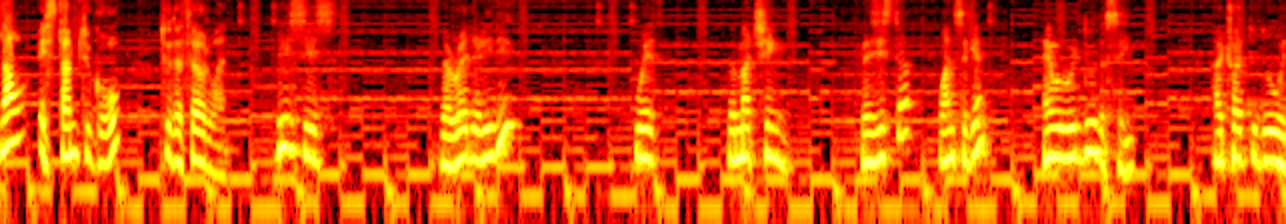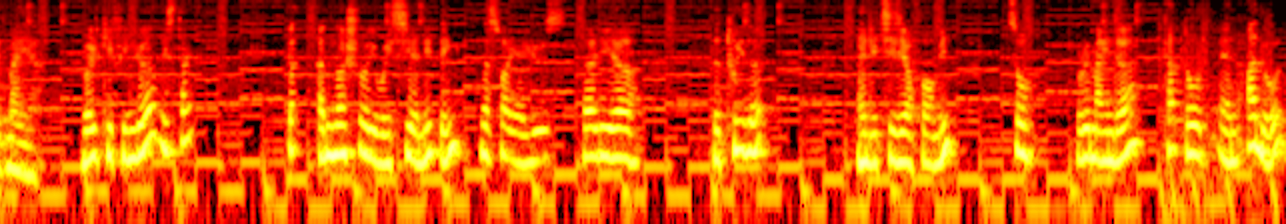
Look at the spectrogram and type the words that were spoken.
Now it's time to go to the third one. This is the red LED with the matching resistor once again and we will do the same. I tried to do with my uh, bulky finger this time but I'm not sure you will see anything that's why I used earlier the tweezer and it's easier for me. So reminder cathode and anode.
